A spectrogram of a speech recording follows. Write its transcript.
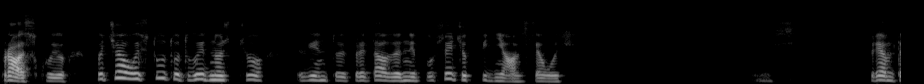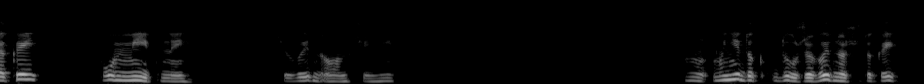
праскою. Хоча ось тут от видно, що він той придавлений пушечок піднявся ось. Прям такий помітний. Чи видно вам, чи ні. Ну, мені дуже видно, що такий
